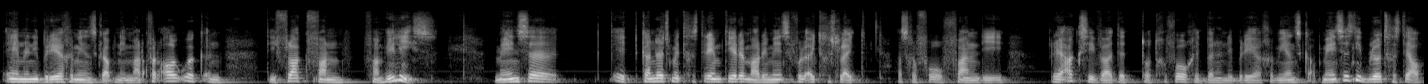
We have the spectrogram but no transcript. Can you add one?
en in die breë gemeenskap nie, maar veral ook in die vlak van families. Mense het kinders met gestremthede, maar die mense voel uitgesluit as gevolg van die reaksie wat dit tot gevolg het binne die breë gemeenskap. Mense is nie blootgestel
